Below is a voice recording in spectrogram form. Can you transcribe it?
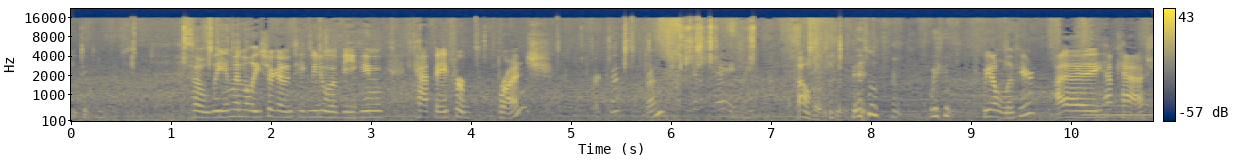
You did good. So Liam and Alicia are going to take me to a vegan cafe for brunch? Breakfast? Brunch? Okay. Oh. we, we don't live here? I have cash.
